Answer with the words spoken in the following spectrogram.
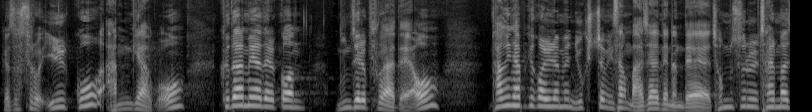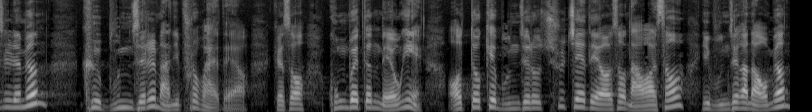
그래서 스스로 읽고 암기하고 그 다음에 해야 될 건 문제를 풀어야 돼요. 당연히 합격하려면 60점 이상 맞아야 되는데 점수를 잘 맞으려면 그 문제를 많이 풀어봐야 돼요. 그래서 공부했던 내용이 어떻게 문제로 출제되어서 나와서 이 문제가 나오면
